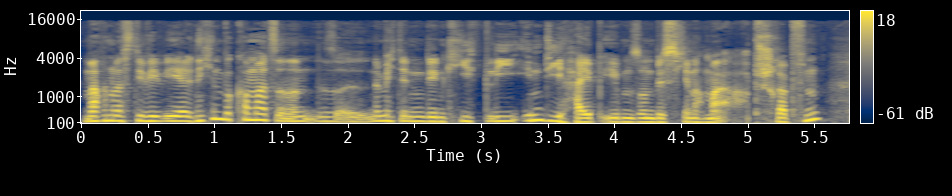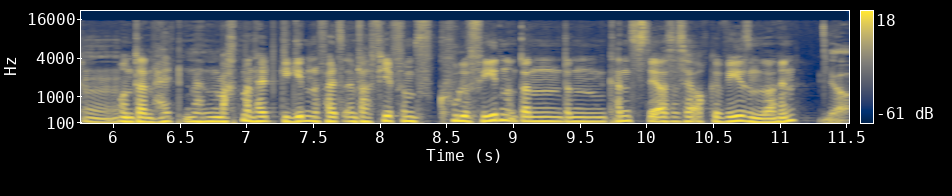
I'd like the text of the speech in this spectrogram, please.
machen, was die WWE halt nicht hinbekommen hat, sondern so, nämlich den, den Keith Lee Indie-Hype eben so ein bisschen noch mal abschröpfen. Mhm. Und dann halt, dann macht man halt gegebenenfalls einfach vier, fünf coole Fäden und dann, dann kann es der das ja auch gewesen sein. Ja,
